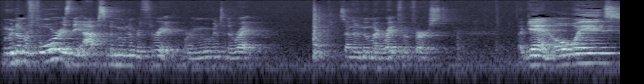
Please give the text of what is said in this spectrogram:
Move number four is the opposite of move number three. We're moving to the right. So I'm going to move my right foot first. Again, always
